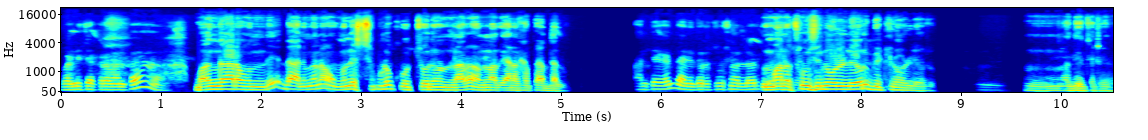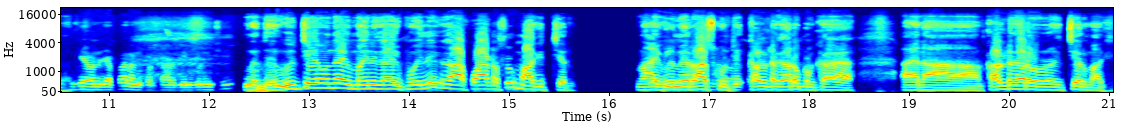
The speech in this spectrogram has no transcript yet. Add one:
బండి చక్రం అంతా? బంగారం ఉంది దాని మీద మున్సిపల్ కూర్చొని ఉన్నారు అన్నారు వెనక పెద్దలు. అంతేగాని దాని ఇద్దరు చూసిన వాళ్ళు మన చూసిన వాళ్ళు లేరు బిట్టిన వాళ్ళు లేరు. అది జరిగింది. ఇంకేమైనా చెప్పాలనుకుంటున్నారు దీని గురించి? దీని గురించి ఏముంది? అది మైన్గా అయిపోయింది ఆ క్వార్టర్స్ మాకు ఇచ్చారు. నాయకులు మీరు రాసుకుంటే. కలెక్టర్ గారు ఇప్పుడు ఆయన కలెక్టర్ గారు ఇచ్చారు మాకు.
